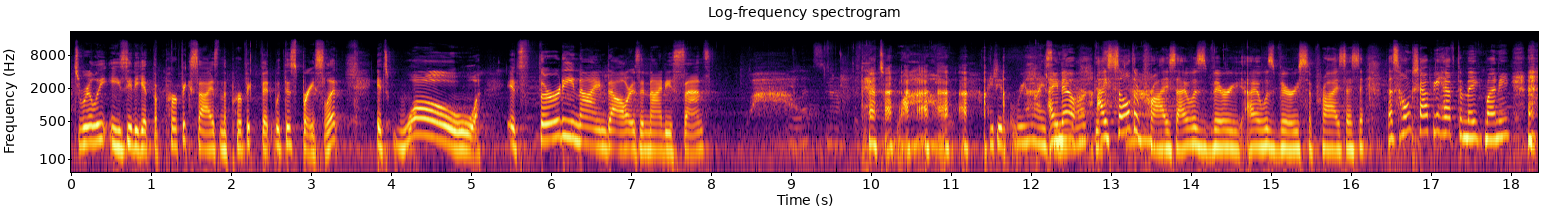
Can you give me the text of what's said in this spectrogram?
It's really easy to get the perfect size and the perfect fit with this bracelet. It's, whoa, it's $39.90. That's wow. I didn't realize. I know. I saw the down. price. I was very, I was very surprised. I said, "Does home shopping have to make money?"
